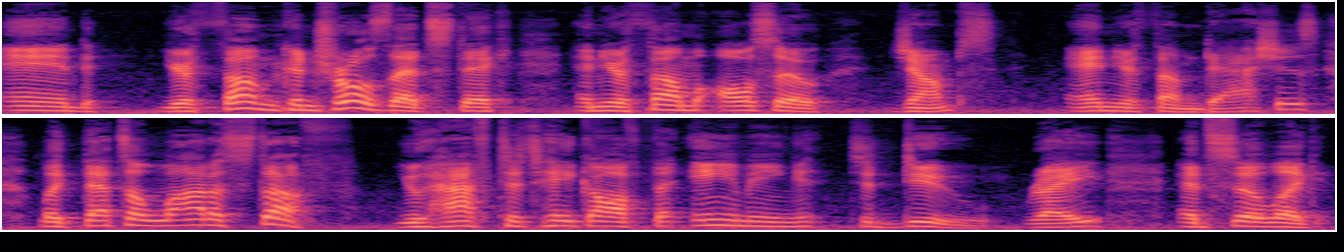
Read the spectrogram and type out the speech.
and your thumb controls that stick, and your thumb also jumps and your thumb dashes. Like that's a lot of stuff you have to take off the aiming to do, right? And so like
